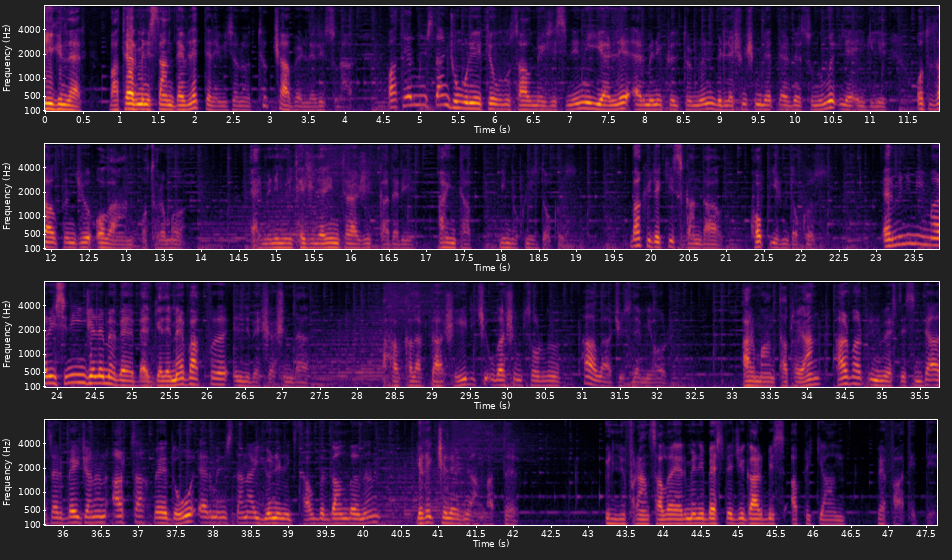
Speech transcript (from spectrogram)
İyi günler. Batı Ermenistan Devlet Televizyonu Türkçe haberleri sunar. Batı Ermenistan Cumhuriyeti Ulusal Meclisi'nin yerli Ermeni kültürünün Birleşmiş Milletler'de sunumu ile ilgili 36. olağan oturumu. Ermeni mültecilerin trajik kaderi Ayntap 1909 Bakü'deki skandal COP29 Ermeni Mimarisini İnceleme ve Belgeleme Vakfı 55 yaşında. Halkalak'ta şehir içi ulaşım sorunu hala çözülemiyor. Arman Tatoyan, Harvard Üniversitesi'nde Azerbaycan'ın Artsakh ve Doğu Ermenistan'a yönelik saldırganlığının gerekçelerini anlattı. Ünlü Fransalı Ermeni besteci Garbis Aprikyan vefat etti.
